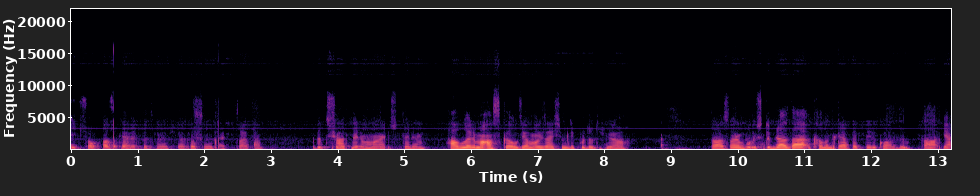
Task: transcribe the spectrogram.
İlk çok fazla kıyafet getirmemiştim. Yoksa sığmayacaktı zaten. Burada tişörtlerim var, üstlerim. Havlularıma askı alacağım. O yüzden şimdilik burada duruyor. Daha sonra bu üstü biraz daha kalın kıyafetleri koydum. Daha yani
